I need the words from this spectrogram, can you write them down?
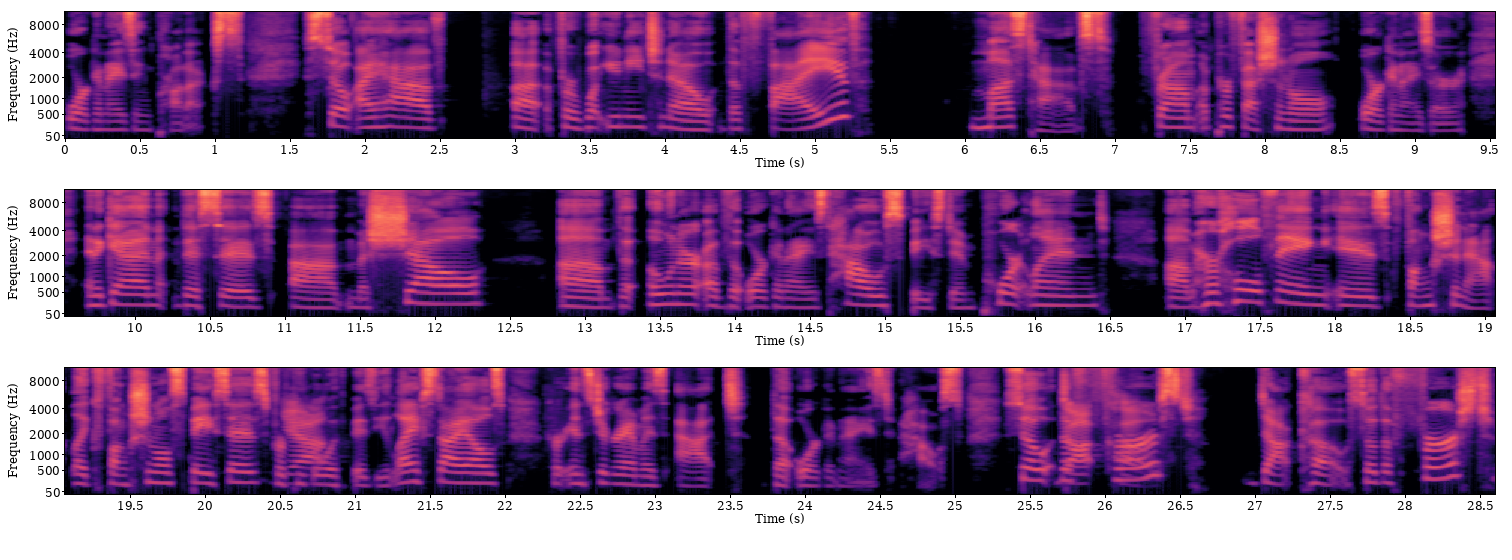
organizing products. So I have, uh, for what you need to know, the five must haves from a professional organizer. And again, this is uh, Michelle, um, the owner of the organized house based in Portland. Um, her whole thing is functional, like functional spaces for Yeah. people with busy lifestyles. Her Instagram is at the organized house. So the Dot co. first dot co. So the first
